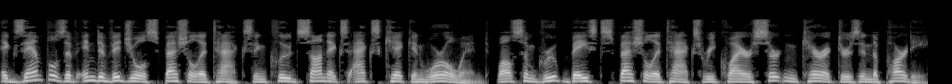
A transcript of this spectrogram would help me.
Examples of individual special attacks include Sonic's Axe Kick and Whirlwind, while some group-based special attacks require certain characters in the party,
